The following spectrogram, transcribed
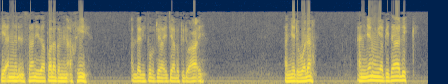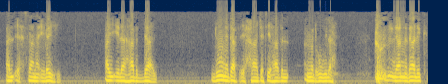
في أن الإنسان إذا طلب من أخيه الذي ترجى إجابة دعائه أن يدعو له أن ينوي بذلك الإحسان إليه أي إلى هذا الداعي دون دفع حاجة هذا المدعو له. لأن ذلك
